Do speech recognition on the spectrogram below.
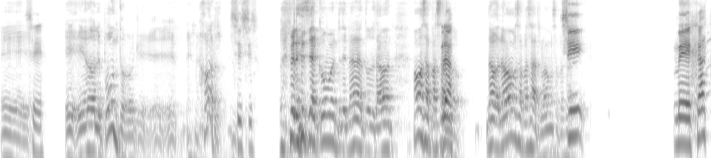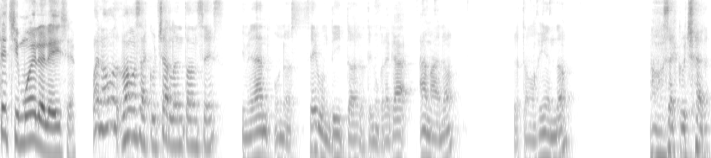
Eh, Sí, eh, es doble punto porque eh, es mejor. sí, sí. Referencia a cómo entrenar a tu dragón. Vamos a pasarlo. No, lo vamos a pasar, lo vamos a pasar. Sí, Me dejaste chimuelo, le dice. Bueno, vamos, vamos a escucharlo entonces. Si me dan unos segunditos, lo tengo por acá a mano. Lo estamos viendo. Vamos a escuchar.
